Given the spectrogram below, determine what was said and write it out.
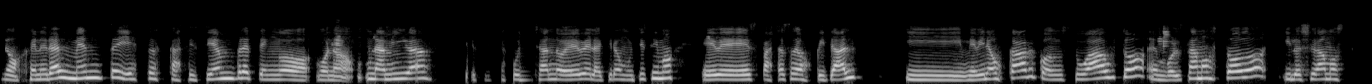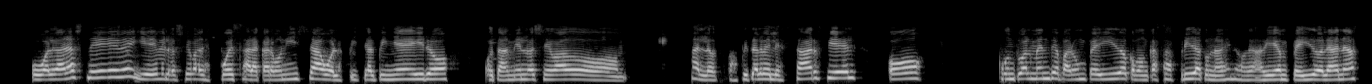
No, generalmente, y esto es casi siempre, tengo, bueno, una amiga que se está escuchando, Eve, la quiero muchísimo, Eve es payaso de hospital y me viene a buscar con su auto, embolsamos todo y lo llevamos o al garage de Eve y Eve lo lleva después a la Carbonilla o al Hospital Piñeiro o también lo ha llevado al Hospital Vélez Sarsfield o puntualmente para un pedido como en Casa Frida, que una vez nos habían pedido lanas,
